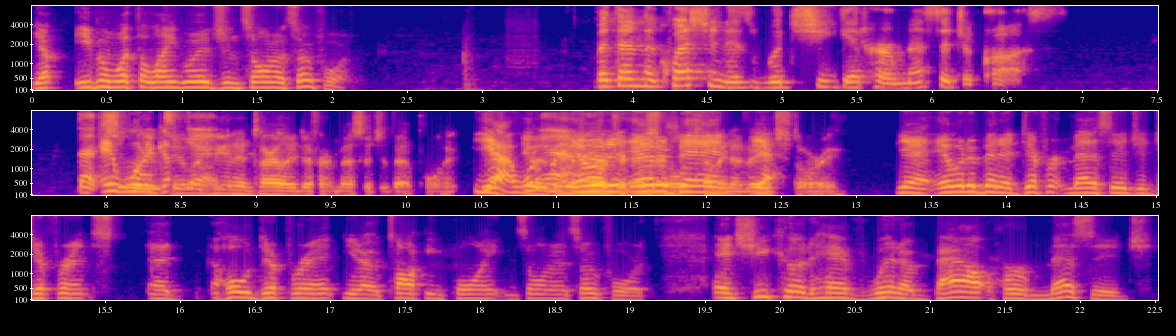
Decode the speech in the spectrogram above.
yep even with the language and so on and so forth But then the question is, would she get her message across? That It she would've It to would get. be an entirely different message at that point. Yeah, It would be Yeah. a It would've- it would've been- coming of age story. Yeah, it would have been a different message, a different, a, a whole different, you know, talking point, and so on and so forth. And she could have went about her message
